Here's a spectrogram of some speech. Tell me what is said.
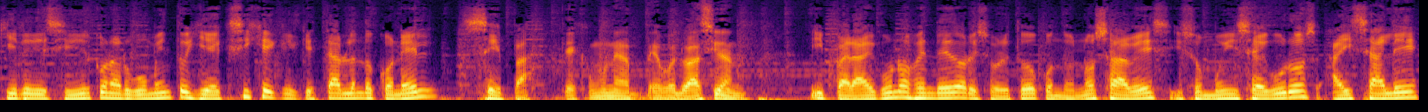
quiere decidir con argumentos y exige que el que está hablando con él sepa. Que es como una evaluación. Y para algunos vendedores, sobre todo cuando no sabes y son muy inseguros, ahí sale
